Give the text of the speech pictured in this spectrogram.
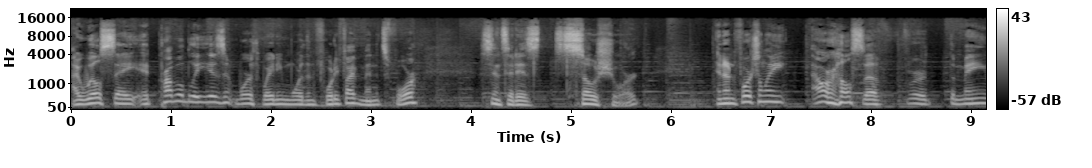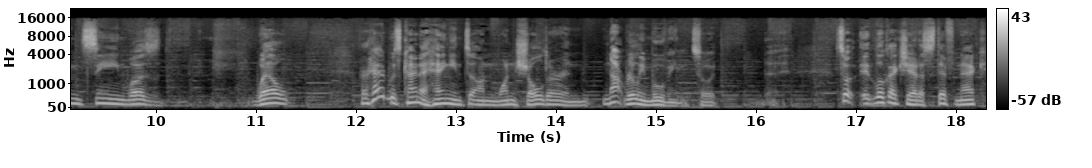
I will say it probably isn't worth waiting more than 45 minutes for, since it is so short. And unfortunately, our Elsa for the main scene was, well, her head was kind of hanging on one shoulder and not really moving, so it so it looked like she had a stiff neck.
